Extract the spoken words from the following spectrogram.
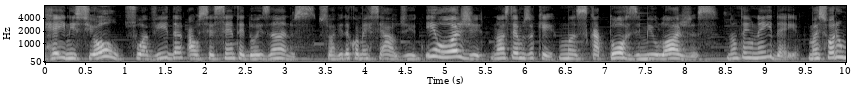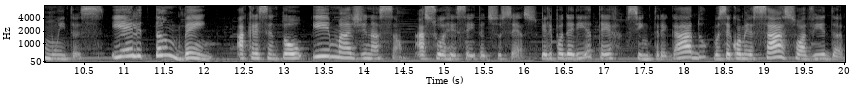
reiniciou sua vida aos 62 anos, sua vida comercial, digo. E hoje nós temos o quê? Umas 14 mil lojas? Não tenho nem ideia, mas foram muitas. E ele também acrescentou imaginação à sua receita de sucesso. Ele poderia ter se entregado, você começar sua vida,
